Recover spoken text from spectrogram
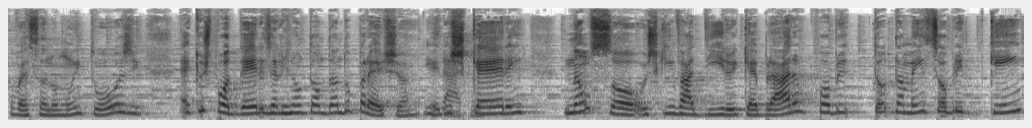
conversando muito hoje é que os poderes eles não estão dando brecha. Exato. Eles querem não só os que invadiram e quebraram, sobre, também sobre quem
